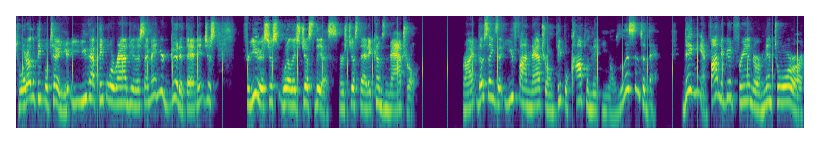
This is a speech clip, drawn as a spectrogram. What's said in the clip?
to what other people tell you. You have people around you and they say, man, you're good at that. And it just, for you, it's just, well, it's just this or it's just that. It comes natural, right? Those things that you find natural and people compliment you on, listen to that. Dig in, find a good friend or a mentor or a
